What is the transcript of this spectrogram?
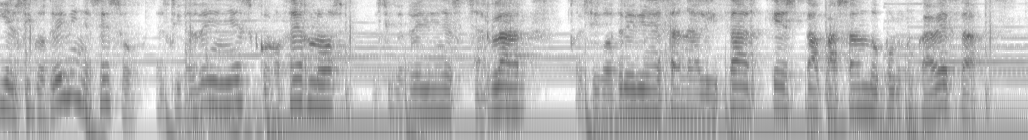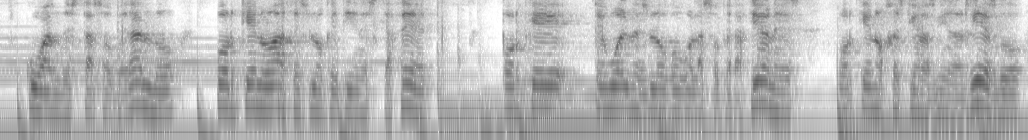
Y el psicotrading es eso. El psicotrading es conocernos, el psicotrading es charlar, el psicotrading es analizar qué está pasando por tu cabeza cuando estás operando, por qué no haces lo que tienes que hacer, por qué te vuelves loco con las operaciones, por qué no gestionas bien el riesgo,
